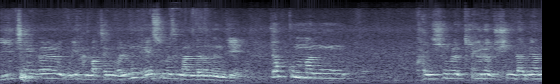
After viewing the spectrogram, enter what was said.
이 책을 우리 강 박사님 얼마나 애쓰면서 만들었는지 조금만 관심을 기울여 주신다면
